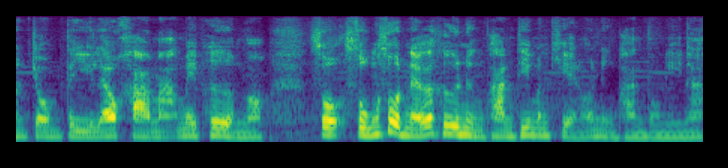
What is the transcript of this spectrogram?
มันโจมตีแล้วคามะไม่เพิ่มเนาะสสูงสุดเนี่ยก็คือ 1,000 ที่มันเขียนว่า 1,000 ตรงนี้นะ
